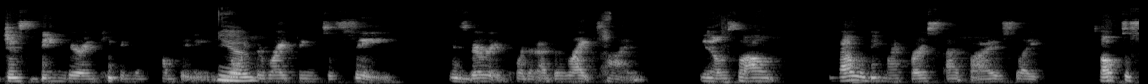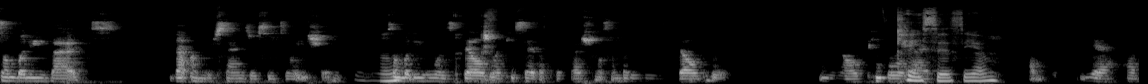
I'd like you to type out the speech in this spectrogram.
just being there and keeping them company. Yeah. Knowing the right thing to say is very important at the right time. You know, so I'll that would be my first advice. Like talk to somebody that that understands your situation. Mm-hmm. Somebody who has dealt, like you said, a professional, somebody who's dealt with, you know, people cases, yeah. Have, yeah, have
